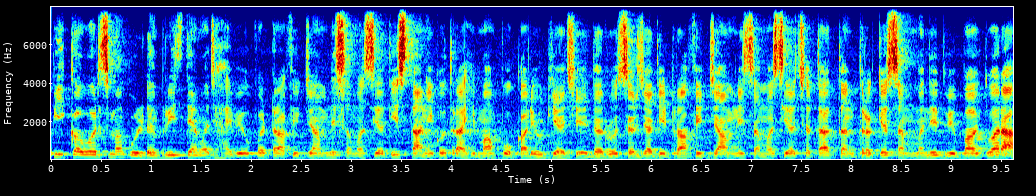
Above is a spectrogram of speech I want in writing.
પીક અવર્સમાં ગોલ્ડન બ્રિજ તેમજ હાઈવે ઉપર ટ્રાફિક જામની સમસ્યાથી સ્થાનિકો ત્રાહિમામ પોકારી ઉઠ્યા છે. દરરોજ સર્જાતી ટ્રાફિક જામની સમસ્યા છતાં તંત્ર કે સંબંધિત વિભાગ દ્વારા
